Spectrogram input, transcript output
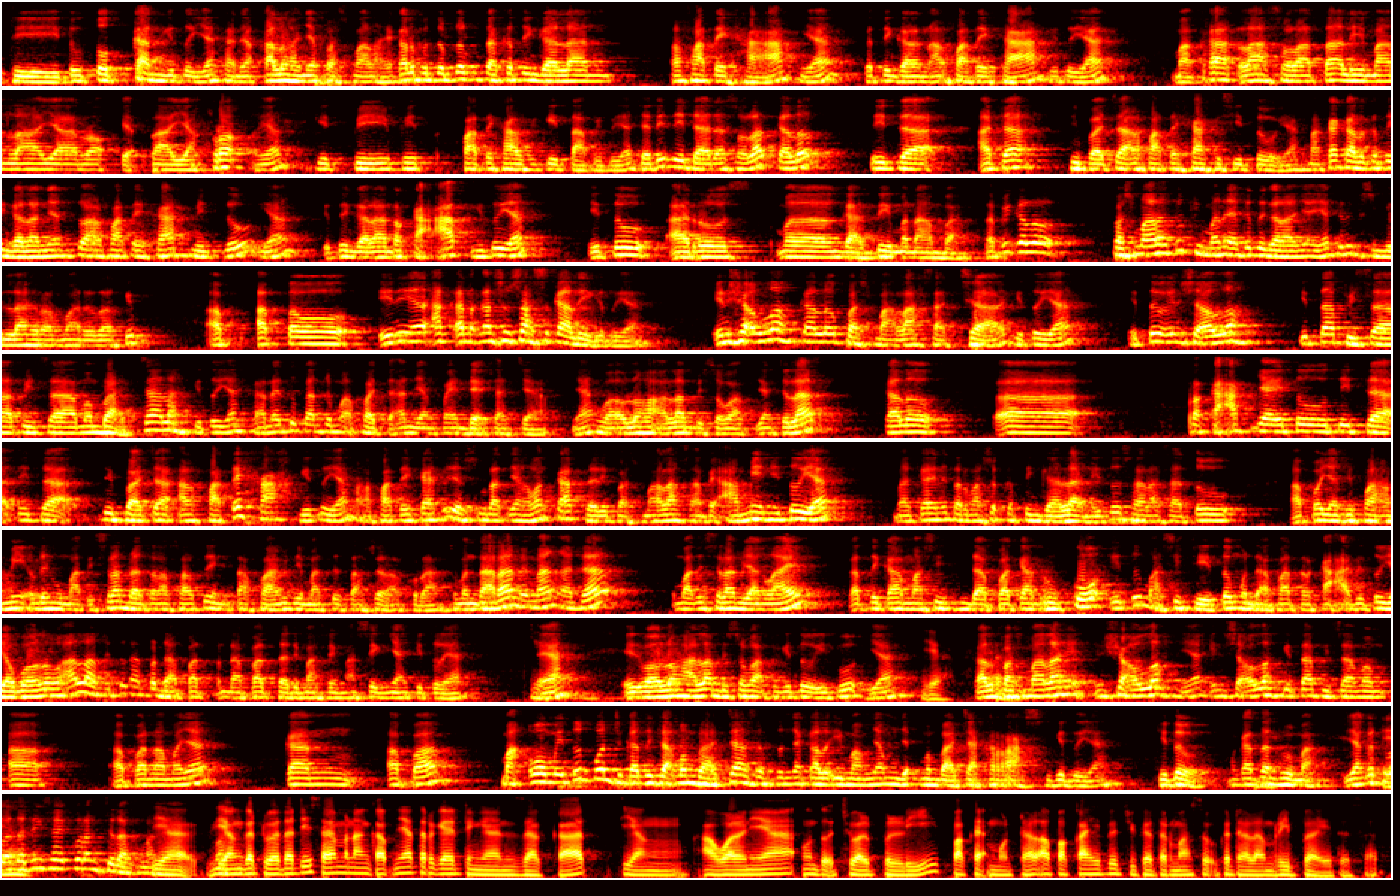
ditutupkan gitu ya. Kalau hanya basmalah ya. Kalau betul-betul kita ketinggalan al-fatihah ya ketinggalan al-fatihah gitu ya maka la solata liman la ya la yakro ya bi fatihah kitab gitu ya. Jadi tidak ada solat kalau tidak ada dibaca al-fatihah di situ ya. Maka kalau ketinggalannya itu al-fatihah itu ya ketinggalan rakaat gitu ya itu harus mengganti menambah. Tapi kalau Basmalah itu gimana ya ketinggalannya ya? Kita Bismillahirrahmanirrahim atau ini akan akan susah sekali gitu ya. insya Allah kalau basmalah saja gitu ya, itu insya Allah kita bisa bisa membaca lah gitu ya, karena itu kan cuma bacaan yang pendek saja ya. Wallahu alam bisawab. Yang jelas kalau uh, rekaatnya itu tidak tidak dibaca Al-Fatihah gitu ya. Al-Fatihah itu ya surat yang lengkap dari basmalah sampai amin itu ya. Maka ini termasuk ketinggalan. Itu salah satu apa yang difahami oleh umat Islam dan salah satu yang kita pahami di materi tafsir Al-Qur'an. Sementara memang ada umat Islam yang lain ketika masih mendapatkan ruko itu masih dihitung mendapat rekaat itu ya walau alam itu kan pendapat-pendapat dari masing-masingnya gitu ya. Ya. ya. Walau alam bisa begitu Ibu ya. ya. Kalau basmalah insya Allah ya insya Allah kita bisa mem, uh, apa namanya kan apa makmum itu pun juga tidak membaca sebetulnya kalau imamnya membaca keras begitu ya. Gitu, mengatakan Huma. Yang kedua ya. tadi saya kurang jelas, Mas. Ya, Mas. yang kedua tadi saya menangkapnya terkait dengan zakat yang awalnya untuk jual beli pakai modal, apakah itu juga termasuk ke dalam riba itu, Ustaz?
